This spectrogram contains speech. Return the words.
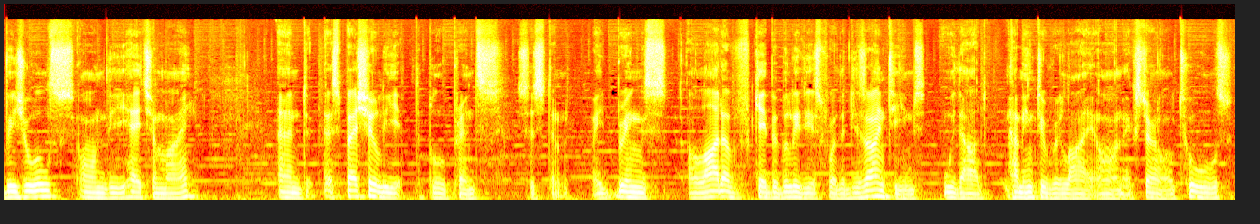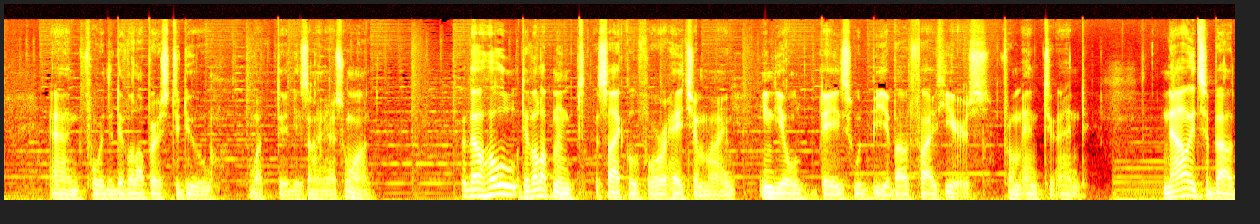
visuals on the HMI, and especially the blueprints system. It brings a lot of capabilities for the design teams without having to rely on external tools and for the developers to do what the designers want. The whole development cycle for HMI in the old days would be about five years from end to end. Now it's about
